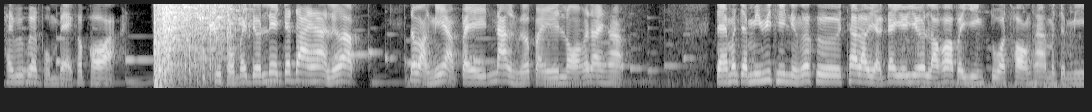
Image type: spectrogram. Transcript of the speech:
ให้เพื่อนๆผมแบกก็พออะคือผมไปเดินเล่นก็ได้ฮะ หรือว่าระหว่างนี้อะไปนั่งหรือไปรอก็ได้ฮะ แต่มันจะมีวิธีหนึ่งก็คือ ถ้าเราอยากได้เยอะๆ เราก็ไปยิงตัวทองฮะ มันจะมี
